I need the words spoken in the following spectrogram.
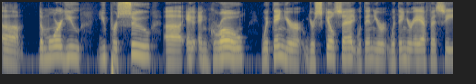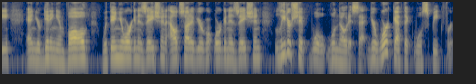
um, the more you you pursue uh, and, and grow within your your skill set within your within your AFSC and you're getting involved within your organization outside of your organization leadership will will notice that. Your work ethic will speak for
